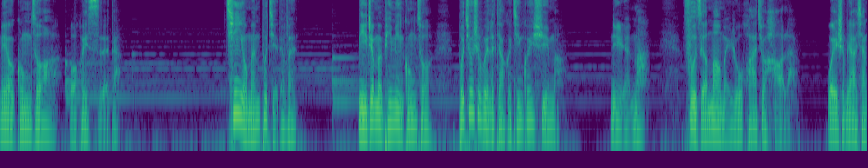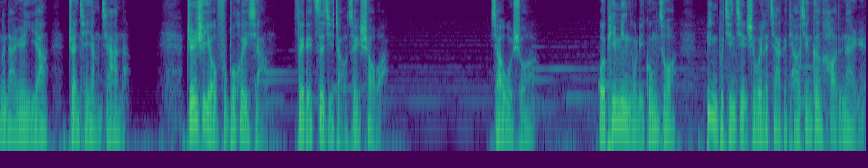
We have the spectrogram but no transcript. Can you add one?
没有工作，我会死的。亲友们不解地问：“你这么拼命工作，不就是为了钓个金龟婿吗？女人嘛，负责貌美如花就好了，为什么要像个男人一样赚钱养家呢？真是有福不会享，非得自己找罪受啊！”小五说：“我拼命努力工作，并不仅仅是为了嫁个条件更好的男人，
